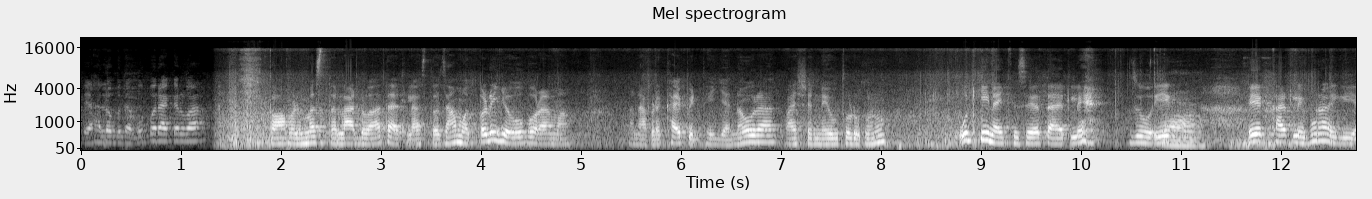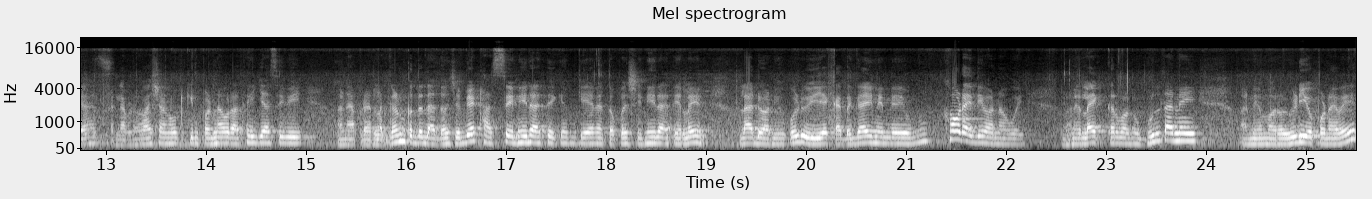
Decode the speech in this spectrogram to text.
તે હાલો બધા બપોરા કરવા. તો આપણે મસ્ત લાડવા હતા એટલે આજ તો જામો જ પડી ગયો બપોરામાં. અને આપણે ખાઈ પીને થઈ ગયા નવરા. વાસણ ને એવું થોડું ઘણું ઉટકી નાખ્યું છે હતા એટલે. જો એક. એક ખાટલી ભરાઈ ગયા એટલે આપણે વાસણ ઉટકીને પણ નવરા થઈ ગયા સીવી અને આપણે ગણપત દાદા જે બેઠા છે નિરાતે, કેમ કે એને તો પછી નિરાતે લઈને લાડવાની પડ્યું. એકાદ ગાયને ખવડાવી દેવાના હોય. અને લાઈક કરવાનું ભૂલતા નહીં. અને અમારો વીડિયો પણ હવે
